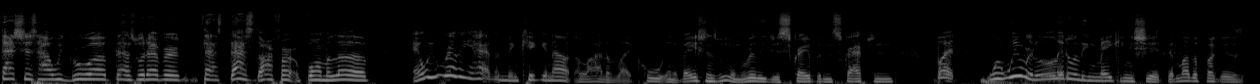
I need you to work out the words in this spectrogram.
That's just how we grew up. That's whatever. That's that's our form of love. And we really haven't been kicking out a lot of like cool innovations. We've been really just scraping and scratching but when we were literally making shit, that motherfucker's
